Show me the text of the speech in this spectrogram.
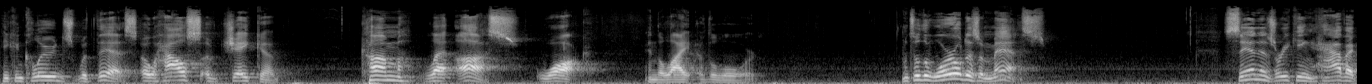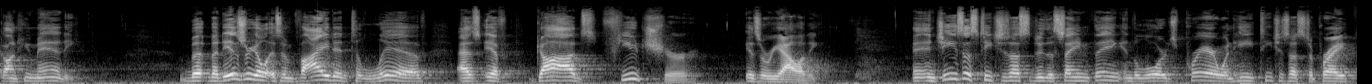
He concludes with this O house of Jacob, come let us walk in the light of the Lord. And so the world is a mess. Sin is wreaking havoc on humanity. But, but Israel is invited to live as if God's future is a reality. And Jesus teaches us to do the same thing in the Lord's Prayer when He teaches us to pray,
